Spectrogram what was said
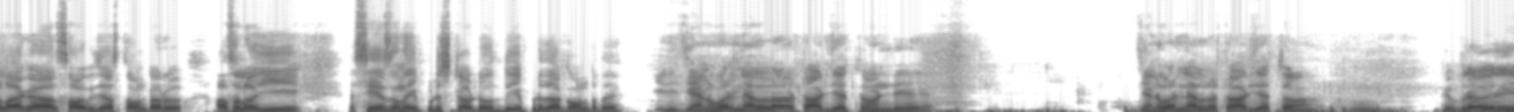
ఎలాగా సాగు చేస్తూ ఉంటారు? అసలు ఈ సీజన్ ఎప్పుడు స్టార్ట్ అవుద్ది? ఎప్పుడు దాకా ఉంటుంది? ఇది జనవరి నెలలో స్టార్ట్ చేస్తామండి. జనవరి నెలలో స్టార్ట్ చేస్తాం. ఫిబ్రవరి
